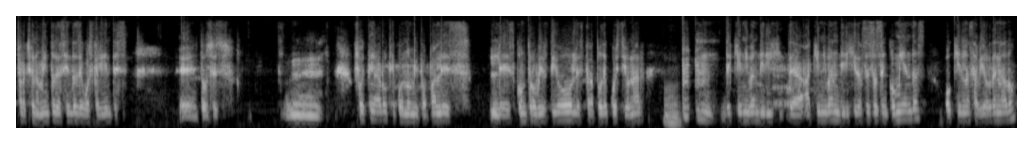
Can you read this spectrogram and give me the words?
fraccionamiento de haciendas de Aguascalientes. Eh, entonces, mm, fue claro que cuando mi papá les les controvirtió, les trató de cuestionar de quién iban a quién iban dirigidas esas encomiendas o quién las había ordenado.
